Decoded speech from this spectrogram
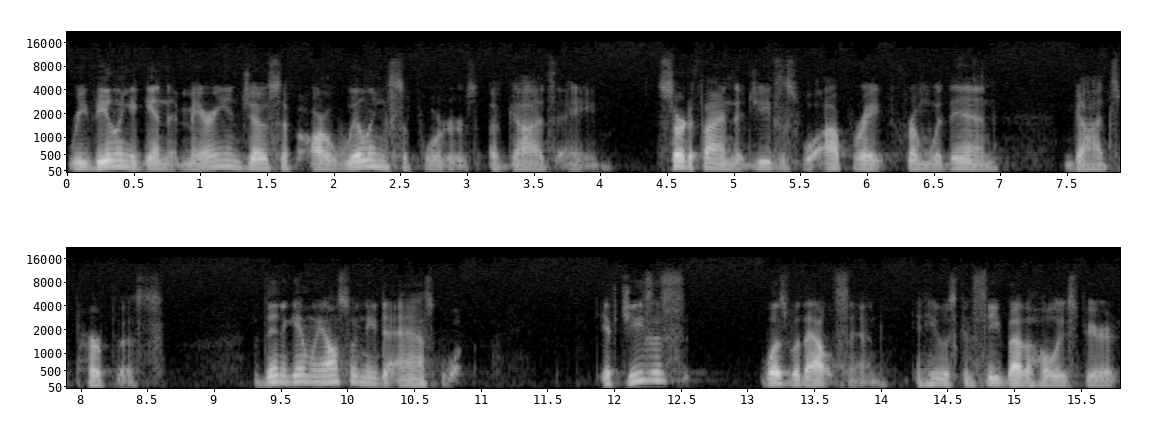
revealing again that Mary and Joseph are willing supporters of God's aim, certifying that Jesus will operate from within God's purpose. But then again, we also need to ask if Jesus was without sin and he was conceived by the Holy Spirit,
